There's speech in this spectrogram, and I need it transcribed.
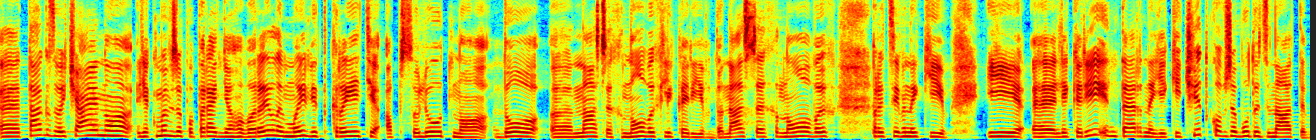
Е, так, звичайно, як ми вже попередньо говорили, ми відкриті абсолютно до наших нових лікарів, до наших нових працівників і лікарі інтерни, які чітко вже будуть знати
